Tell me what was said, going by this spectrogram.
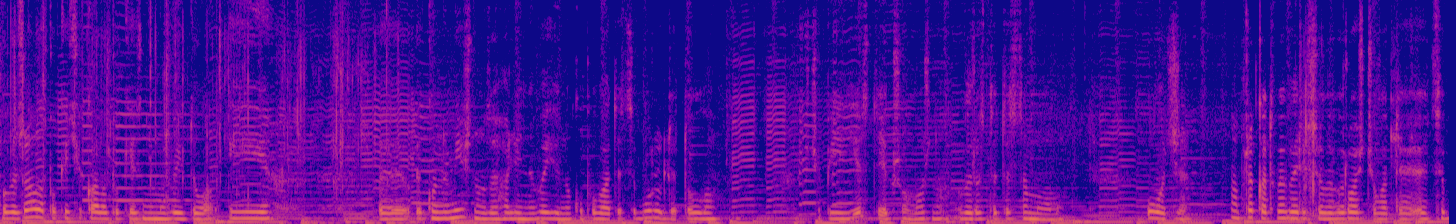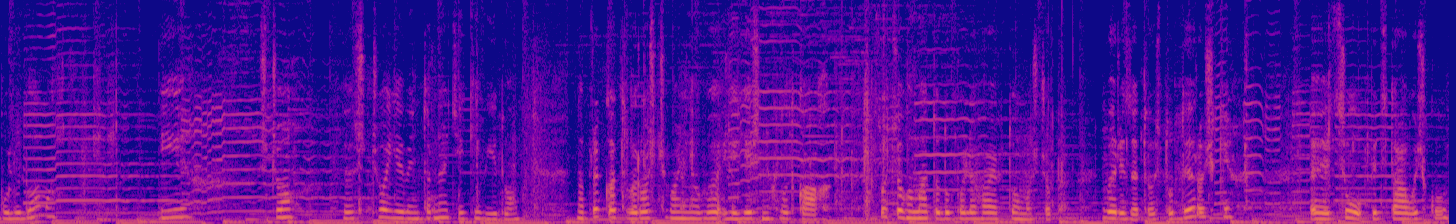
Полежала, поки чекала, поки зніму відео. І економічно взагалі не вигідно купувати цибулю для того, щоб її їсти, якщо можна виростити самому. Отже, наприклад, ви вирішили вирощувати е, цибулю вдома. І що, е, що є в інтернеті, які відео. Наприклад, вирощування в яєчних лотках. Суть цього методу полягає в тому, щоб вирізати ось тут дирочки, е, цю підставочку,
